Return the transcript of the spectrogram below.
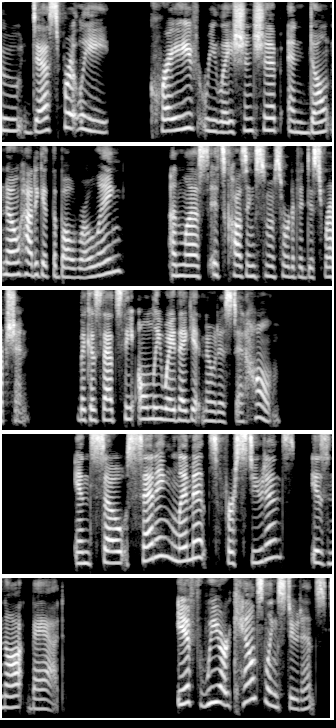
who desperately crave relationship and don't know how to get the ball rolling unless it's causing some sort of a disruption because that's the only way they get noticed at home. And so setting limits for students is not bad. If we are counseling students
